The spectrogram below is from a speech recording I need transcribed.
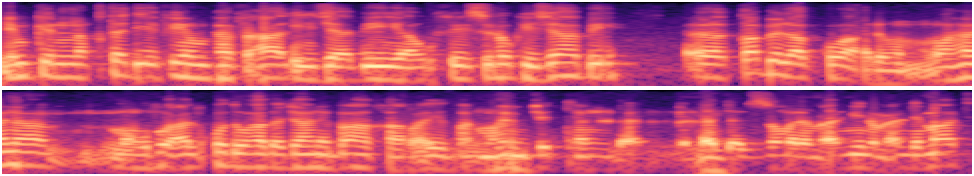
يمكن نقتدي فيهم بافعال إيجابية أو في سلوك إيجابي آه، قبل أقوالهم. وهنا موضوع القدوة هذا جانب آخر أيضا مهم جدا لدى الزملاء المعلمين والمعلمات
